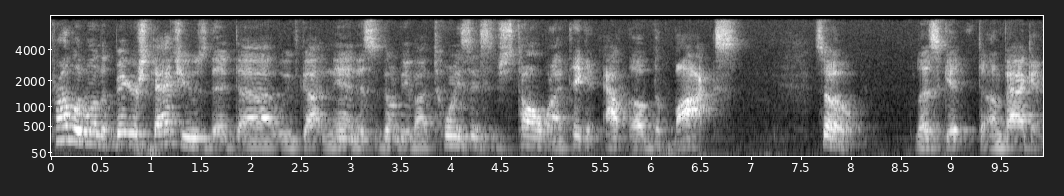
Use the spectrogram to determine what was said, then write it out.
probably one of the bigger statues that uh, we've gotten in. This is going to be about 26 inches tall when I take it out of the box. So let's get to unpacking.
